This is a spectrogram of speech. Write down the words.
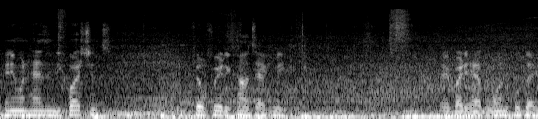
If anyone has any questions, feel free to contact me. Everybody have a wonderful day.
